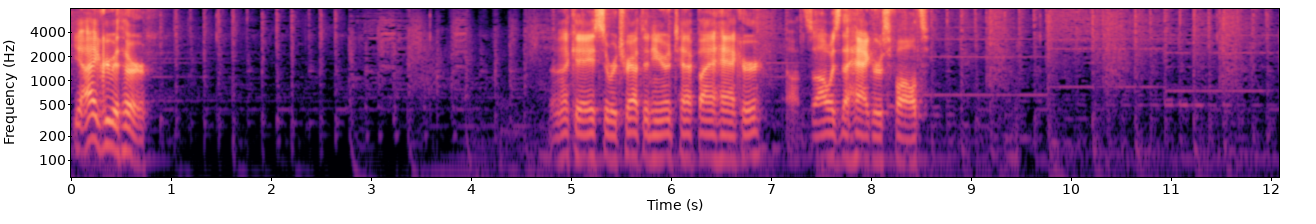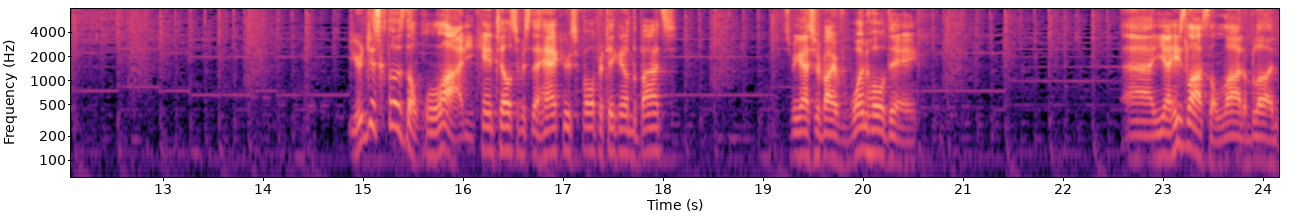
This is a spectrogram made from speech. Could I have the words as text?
Yeah, I agree with her. Okay, so we're trapped in here, attacked by a hacker. Oh, it's always the hacker's fault. You're disclosed a lot. You can't tell us if it's the hacker's fault for taking out the bots. So we gotta survive one whole day. Uh, yeah, he's lost a lot of blood.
